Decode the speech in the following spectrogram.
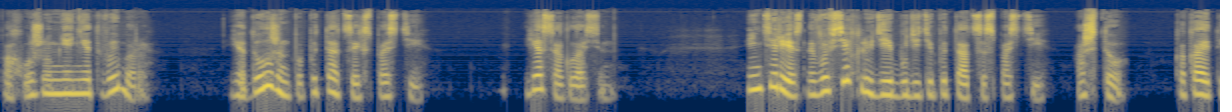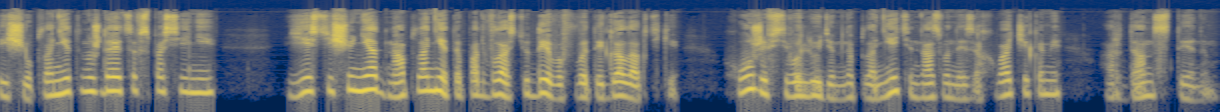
Похоже, у меня нет выбора. Я должен попытаться их спасти. Я согласен. Интересно, вы всех людей будете пытаться спасти? А что? Какая-то еще планета нуждается в спасении? Есть еще не одна планета под властью девов в этой галактике. Хуже всего людям на планете, названной захватчиками Ардан-Стеном.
